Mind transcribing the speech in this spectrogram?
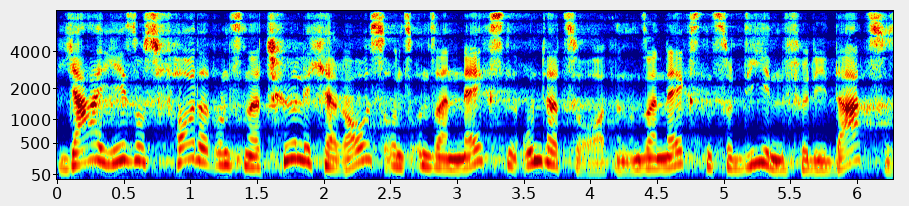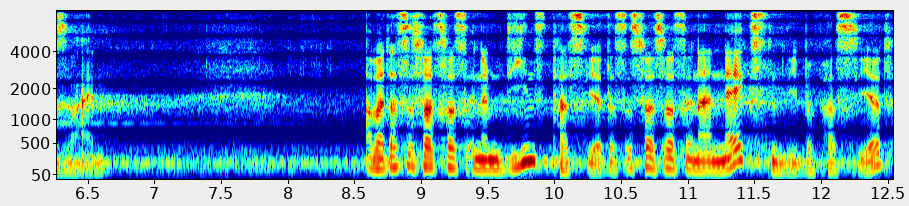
Ja, Jesus fordert uns natürlich heraus, uns unseren Nächsten unterzuordnen, unseren Nächsten zu dienen, für die da zu sein. Aber das ist was, was in einem Dienst passiert. Das ist was, was in einer Nächstenliebe passiert.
